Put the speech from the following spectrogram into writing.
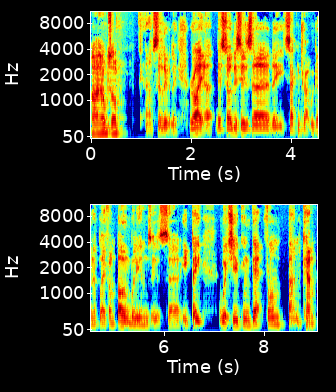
I hope so. Absolutely. Right. Uh, so this is uh, the second track we're going to play from Owen Williams' uh, EP, which you can get from Bandcamp.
